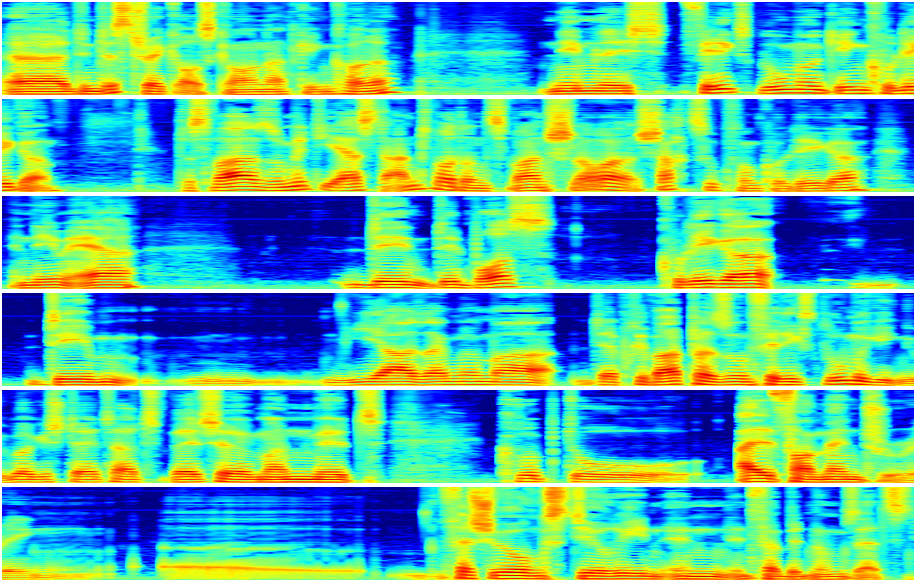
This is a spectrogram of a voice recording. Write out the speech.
äh, den Distrack rausgehauen hat gegen Kolle. Nämlich Felix Blume gegen Kollega. Das war somit die erste Antwort und es war ein schlauer Schachzug von Kollega, in dem er den, den Boss Kollege dem, ja, sagen wir mal, der Privatperson Felix Blume gegenübergestellt hat, welche man mit Krypto, Alpha-Mentoring, äh, Verschwörungstheorien in, in Verbindung setzt.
